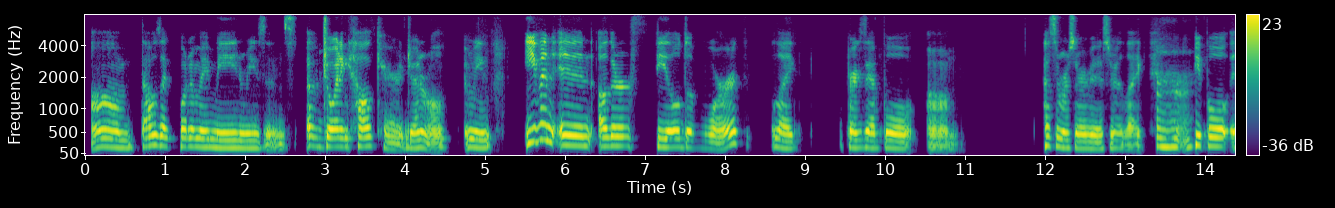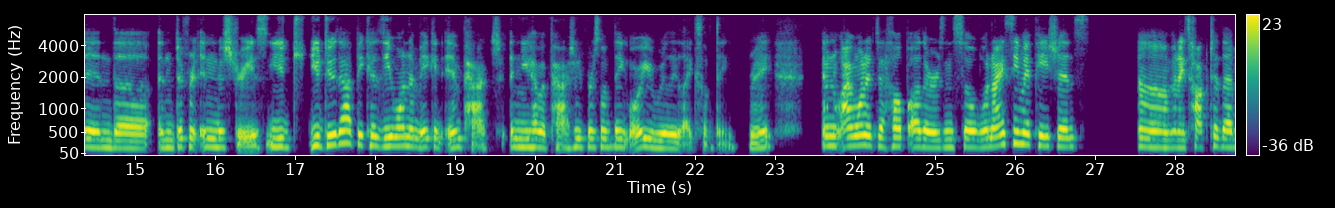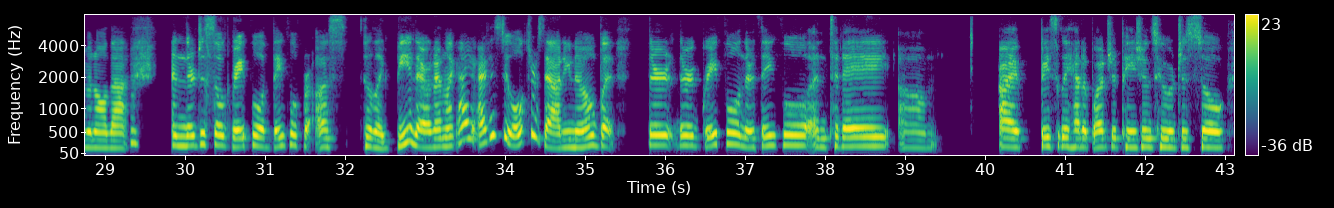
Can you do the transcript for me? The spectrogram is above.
Um, that was like one of my main reasons of joining healthcare in general. I mean, even in other field of work, like for example, um, customer service or like Mhm. people in the in different industries you you do that because you want to make an impact and you have a passion for something or you really like something right? And i wanted to help others and so when i see my patients um and i talk to them and all that and they're just so grateful and thankful for us to like be there and i'm like i, I just do ultrasound you know? But they're they're grateful and they're thankful. And today um I basically had a bunch of patients who were just so,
